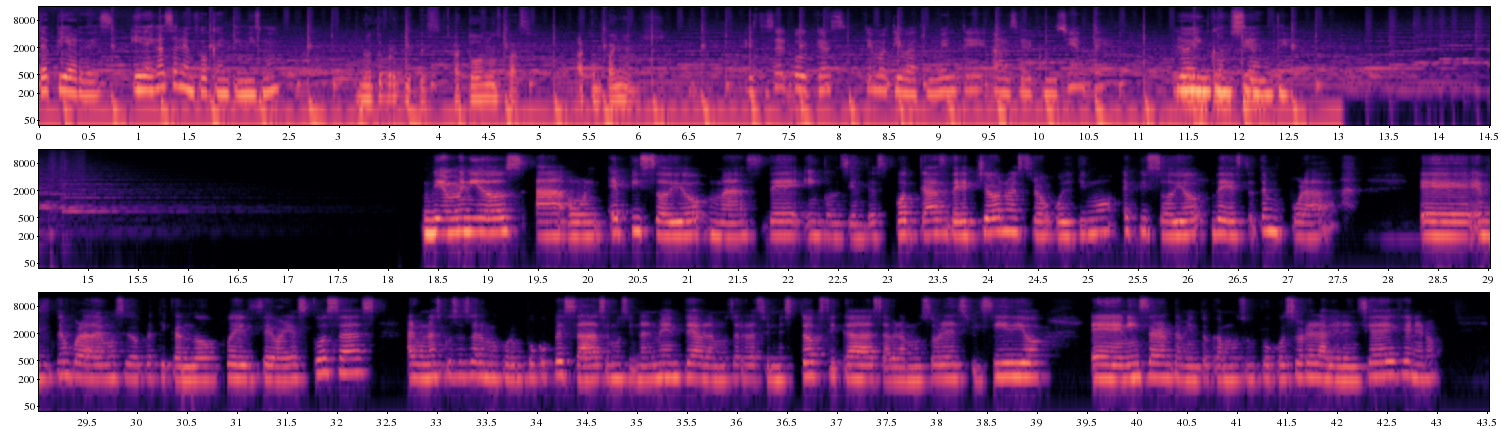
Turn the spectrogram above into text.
¿Te pierdes y dejas el enfoque en ti mismo? No te preocupes, a todos nos pasa. Acompáñanos. Este es el podcast que motiva a tu mente a ser consciente Lo inconsciente. Bienvenidos a un episodio más de Inconscientes Podcast. De hecho, nuestro último episodio de esta temporada. Eh, en esta temporada hemos ido platicando pues de varias cosas, algunas cosas a lo mejor un poco pesadas emocionalmente, hablamos de relaciones tóxicas, hablamos sobre el suicidio, en Instagram también tocamos un poco sobre la violencia de género.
